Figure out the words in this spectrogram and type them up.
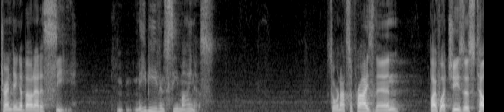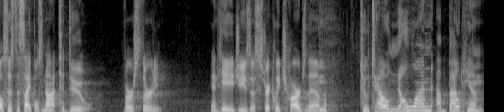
trending about at a C, maybe even C minus. So we're not surprised then by what Jesus tells his disciples not to do. Verse 30. And he, Jesus, strictly charged them to tell no one about him.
